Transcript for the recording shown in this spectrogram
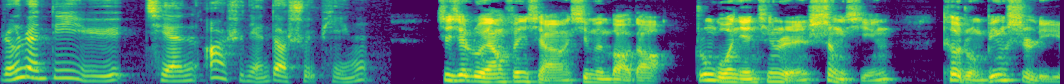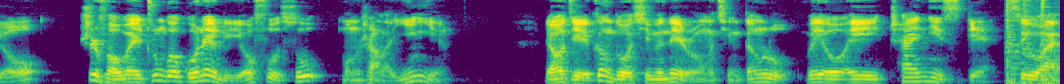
仍然低于前二十年的水平。谢谢陆阳分享新闻报道。中国年轻人盛行。特种兵式旅游是否为中国国内旅游复苏蒙上了阴影？了解更多新闻内容，请登录 voa chinese 点 com。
